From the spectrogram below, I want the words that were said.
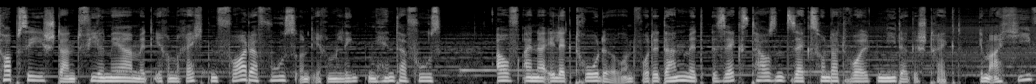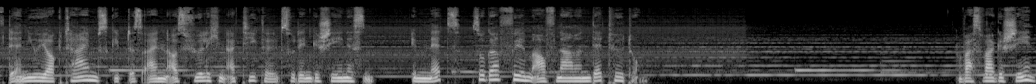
Topsy stand vielmehr mit ihrem rechten Vorderfuß und ihrem linken Hinterfuß auf einer Elektrode und wurde dann mit 6600 Volt niedergestreckt. Im Archiv der New York Times gibt es einen ausführlichen Artikel zu den Geschehnissen. Im Netz sogar Filmaufnahmen der Tötung. Was war geschehen?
